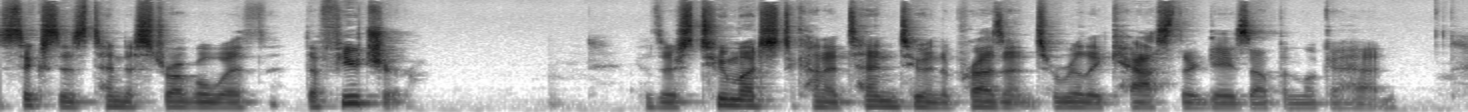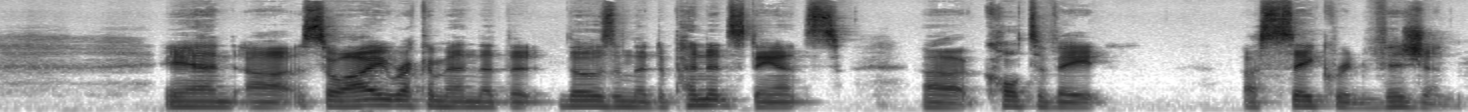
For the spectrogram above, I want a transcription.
sixes tend to struggle with the future because there's too much to kind of tend to in the present to really cast their gaze up and look ahead. And uh, so I recommend that the, those in the dependent stance uh, cultivate a sacred vision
